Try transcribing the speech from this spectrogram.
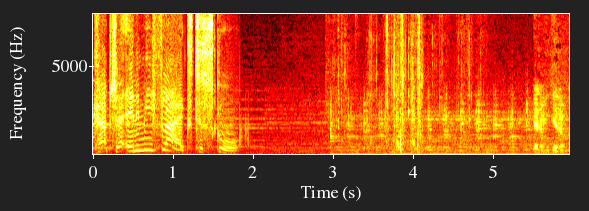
Capture enemy flags to score. Get him, get him.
